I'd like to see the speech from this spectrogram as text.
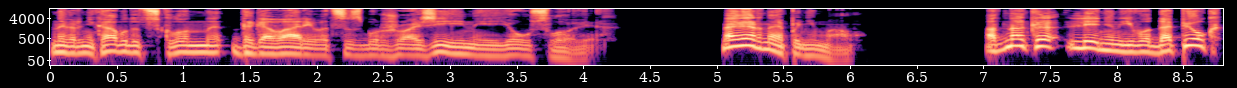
наверняка будут склонны договариваться с буржуазией на ее условиях. Наверное, понимал. Однако Ленин его допек,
